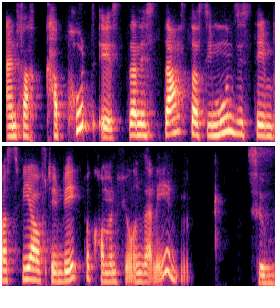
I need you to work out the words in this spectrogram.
einfach kaputt ist, dann ist das das Immunsystem, was wir auf den Weg bekommen für unser Leben. So.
